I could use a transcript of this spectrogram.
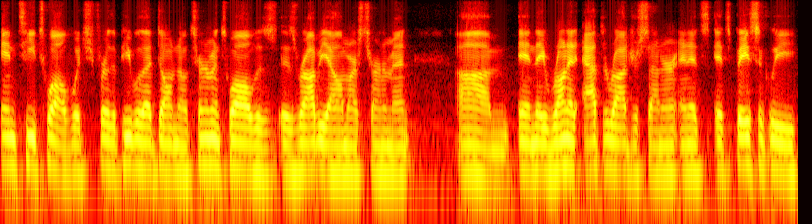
in T12, which for the people that don't know, Tournament 12 is is Robbie Alomar's tournament, um, and they run it at the Rogers Center, and it's it's basically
